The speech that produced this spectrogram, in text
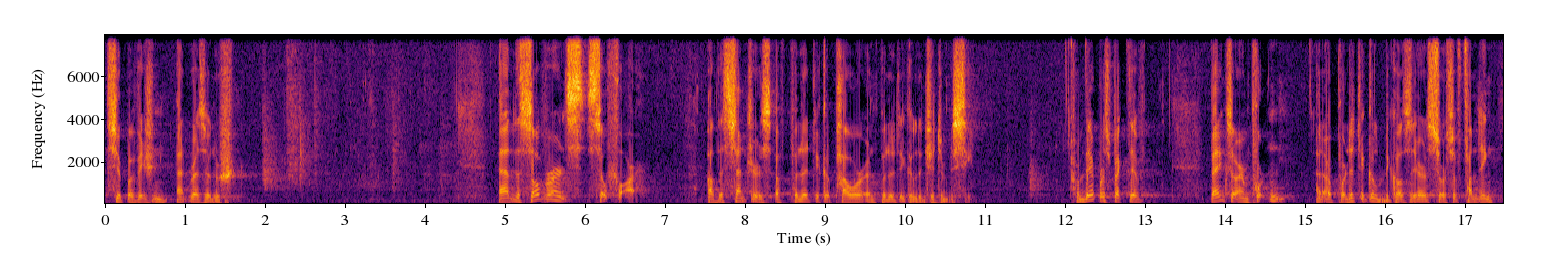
supervision and resolution. And the sovereigns, so far, are the centers of political power and political legitimacy. From their perspective, banks are important and are political because they are a source of funding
